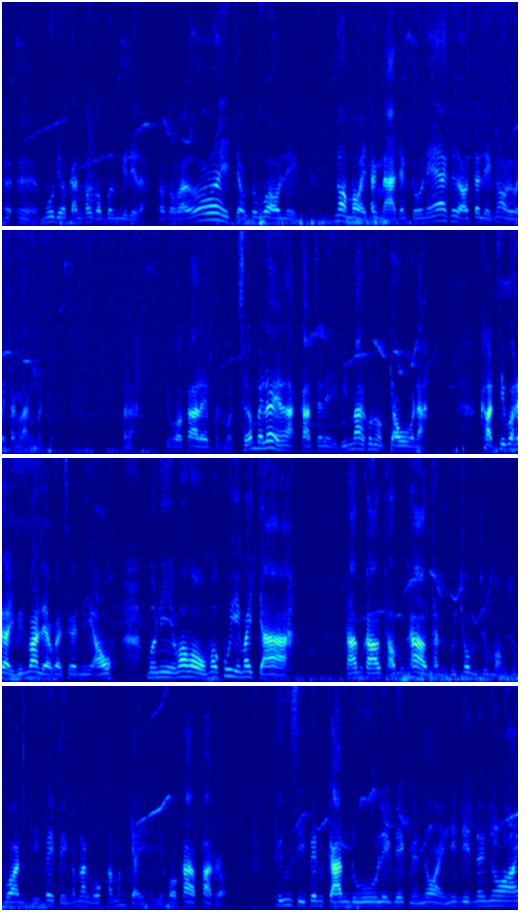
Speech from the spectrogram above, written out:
เออเออมู่เดียวกันเขาก็เบิ่งอยู่นี่ล่ะเขาก็ว่าเอ้ยเจ้าคือบ่เอาเลขน้อมมาไว้ทั้งหนาจักตัวแหน่คือเอาต่เลขน้อมไว้ทั้งหลังเหมันพะนนะที่ว่าค่าอะไรเพิ่นหมดเสริมไปเลยนะขาดเสน่ห์บินมาคนออกเจ้านะขาดที่บ่าได้บินมาแล้วก็เชิญนี่เอาเมื้อนี้มาว้ามาคุยไมาจา ถามข่าวถามข้าวท่านผู้ชมชุมหมองสุบอนที่เคยเป็นกำลังอกกำลังใจให้พอข้าพลาดหรอกถึงสิเป็นการดูเล็กๆน้อยๆนิดๆน้อย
